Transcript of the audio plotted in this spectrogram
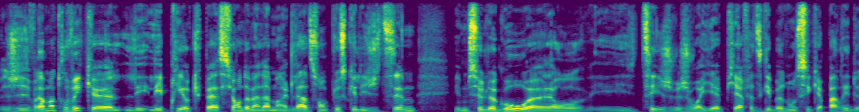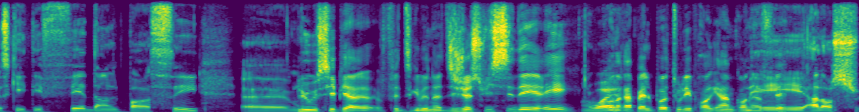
J'ai vraiment trouvé que les, les, préoccupations de Mme Anglade sont plus que légitimes. Et M. Legault, euh, tu sais, je, je, voyais Pierre Fitzgibbon aussi qui a parlé de ce qui a été fait dans le passé. Euh, Lui aussi, Pierre Fitzgibbon a dit Je suis sidéré. Ouais. On ne rappelle pas tous les programmes qu'on a fait. Alors, je,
